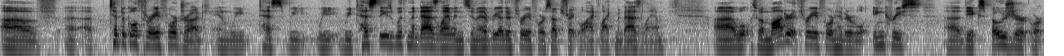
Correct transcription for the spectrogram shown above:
of a, a typical 3A4 drug, and we test we, we, we test these with midazolam and assume every other 3A4 substrate will act like midazolam. Uh, will, so a moderate 3A4 inhibitor will increase uh, the exposure or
